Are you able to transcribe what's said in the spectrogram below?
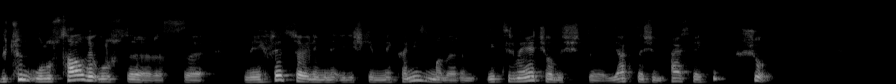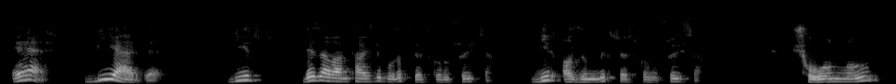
bütün ulusal ve uluslararası nefret söylemine ilişkin mekanizmaların getirmeye çalıştığı yaklaşım perspektif şu. Eğer bir yerde bir dezavantajlı grup söz konusuysa, bir azınlık söz konusuysa, çoğunluğun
